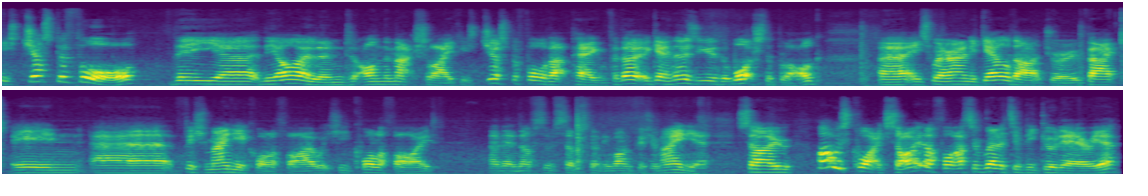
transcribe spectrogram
It's just before the uh, the island on the match lake. It's just before that peg. And for those, again, those of you that watch the blog, uh, it's where Andy Geldart drew back in uh, Fish O' Mania qualifier, which he qualified, and then subsequently won Fish O' Mania. So I was quite excited. I thought that's a relatively good area.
